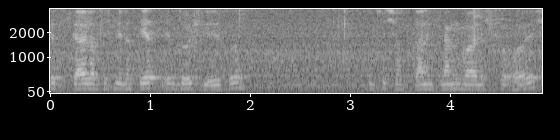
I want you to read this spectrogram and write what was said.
jetzt geil, dass ich mir das jetzt eben durchlese. Ist natürlich auch gar nicht langweilig für euch.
